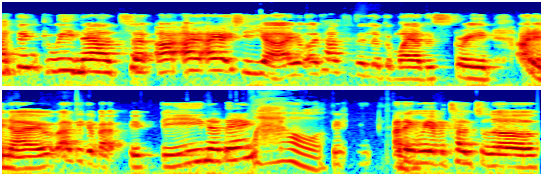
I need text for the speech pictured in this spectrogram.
I think we now. T- I, I, I actually, yeah. I, would have to look at my other screen. I don't know. I think about fifteen. I think. Wow. 15. I think we have a total of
